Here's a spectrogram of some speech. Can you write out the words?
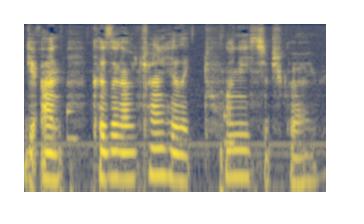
yeah, and cause like I was trying to hit like 20 subscribers.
